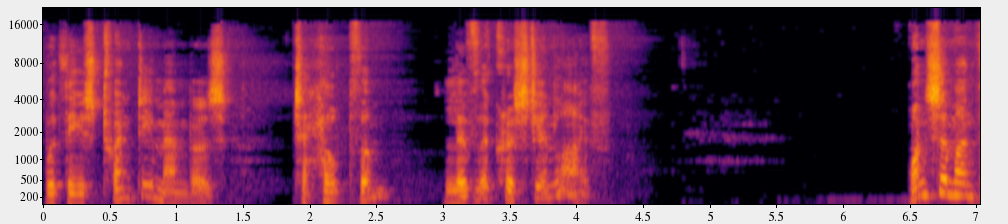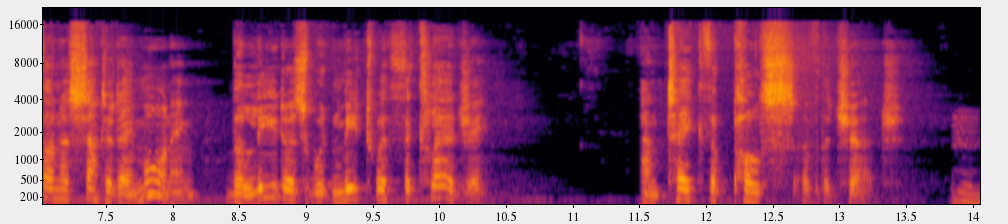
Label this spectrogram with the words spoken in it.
with these 20 members to help them live the Christian life. Once a month on a Saturday morning, the leaders would meet with the clergy and take the pulse of the church. Hmm.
